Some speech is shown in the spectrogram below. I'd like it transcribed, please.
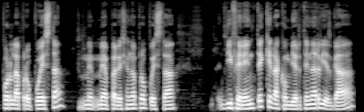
por, la propuesta. Me, me, parece una propuesta diferente que la convierte en arriesgada,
